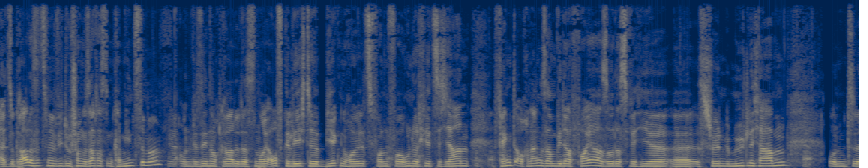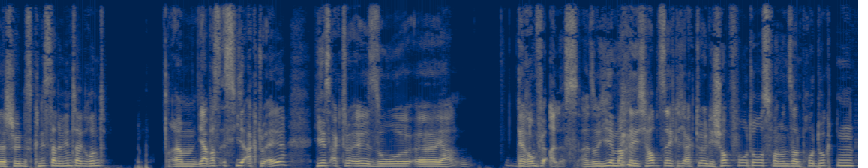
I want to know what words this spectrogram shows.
Also gerade sitzen wir, wie du schon gesagt hast, im Kaminzimmer und wir sehen auch gerade das neu aufgelegte Birkenholz von vor 140 Jahren. Fängt auch langsam wieder Feuer, so dass wir hier äh, es schön gemütlich haben und äh, schönes Knistern im Hintergrund. Ähm, ja, was ist hier aktuell? Hier ist aktuell so, äh, ja, der Raum für alles. Also hier mache ich hauptsächlich aktuell die Shop-Fotos von unseren Produkten,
